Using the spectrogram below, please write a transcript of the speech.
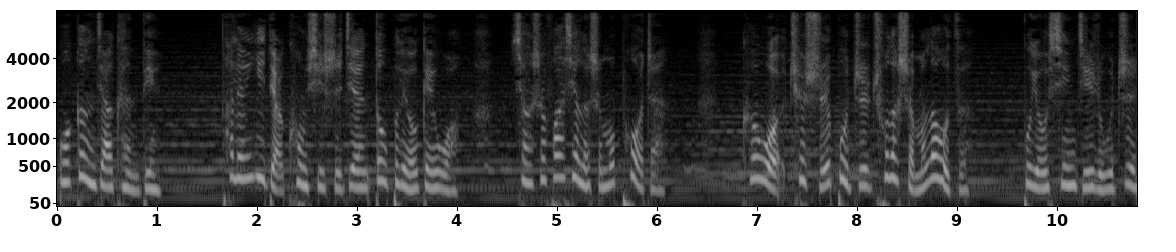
我更加肯定，他连一点空隙时间都不留给我，像是发现了什么破绽。可我却实不知出了什么漏子。不由心急如炙，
